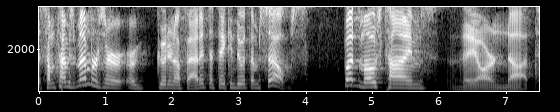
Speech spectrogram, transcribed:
Sometimes members are, are good enough at it that they can do it themselves. But most times they are not.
